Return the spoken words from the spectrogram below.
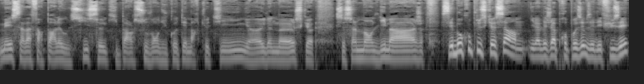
mais ça va faire parler aussi ceux qui parlent souvent du côté marketing, euh, Elon Musk, c'est seulement de l'image. C'est beaucoup plus que ça. Hein. Il a déjà proposé, vous avez des fusées,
